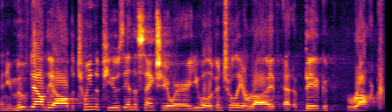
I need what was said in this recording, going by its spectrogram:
and you move down the aisle between the pews in the sanctuary, you will eventually arrive at a big rock.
